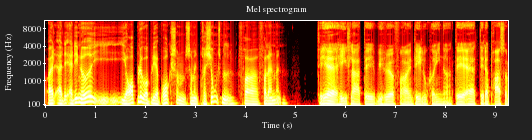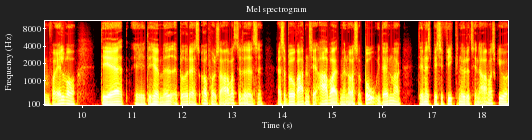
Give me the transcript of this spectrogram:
Og er, er, det, er det noget, I, I oplever bliver brugt som, som et pressionsmiddel fra, fra landmanden? Det er helt klart det, vi hører fra en del ukrainere. Det er det, der presser dem for alvor. Det er øh, det her med, at både deres opholds- og arbejdstilladelse, altså både retten til at arbejde, men også at bo i Danmark, den er specifikt knyttet til en arbejdsgiver.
